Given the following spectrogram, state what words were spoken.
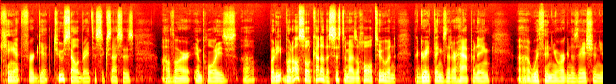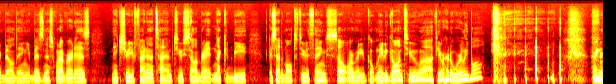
can't forget to celebrate the successes of our employees, uh, but but also kind of the system as a whole too, and the great things that are happening uh, within your organization, your building, your business, whatever it is. Make sure you're finding the time to celebrate, and that could be, like I said, a multitude of things. So, or you go maybe going to. Uh, have you ever heard of whirly ball? Bring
